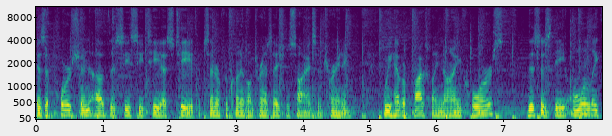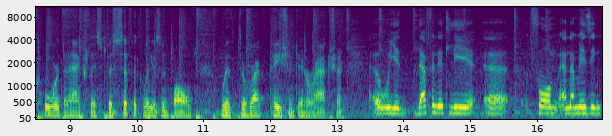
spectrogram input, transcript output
is a portion of the CCTST, the Center for Clinical and Translational Science and Training. We have approximately nine cores. This is the only core that actually specifically is involved with direct patient interaction. Uh, we definitely uh, form an amazing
